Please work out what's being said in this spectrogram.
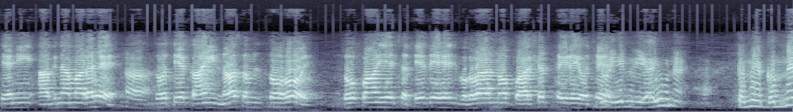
તેની આજ્ઞામાં રહે તો તે કઈ ન સમજતો હોય તો પણ એ છતે દેહ ભગવાન નો પાર્ષદ થઈ રહ્યો છે. આવ્યું ને તમે ગમે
